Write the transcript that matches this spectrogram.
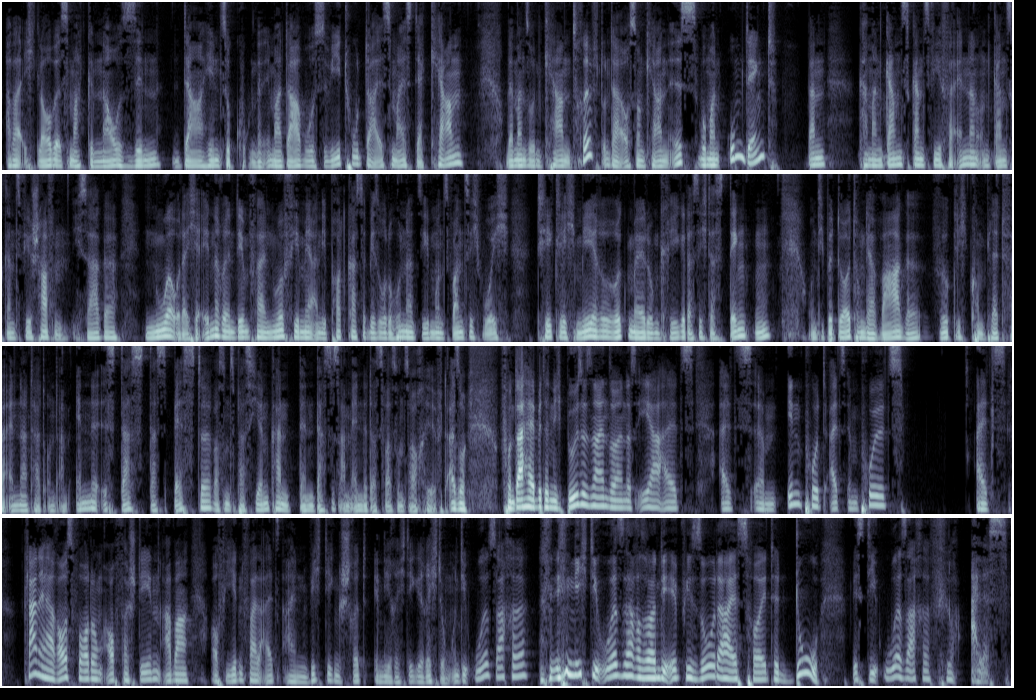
Aber ich glaube, es macht genau Sinn, da hinzugucken. Denn immer da, wo es weh tut, da ist meist der Kern. Und wenn man so einen Kern trifft und da auch so ein Kern ist, wo man umdenkt, dann kann man ganz, ganz viel verändern und ganz, ganz viel schaffen. Ich sage nur oder ich erinnere in dem Fall nur viel an die Podcast-Episode 127, wo ich täglich mehrere Rückmeldungen kriege, dass sich das Denken und die Bedeutung der Waage wirklich komplett verändert hat. Und am Ende ist das das Beste, was uns passieren kann, denn das ist am Ende das, was uns auch hilft. Also von daher bitte nicht böse sein, sondern das eher als, als ähm, Input, als Impuls, als kleine Herausforderung auch verstehen, aber auf jeden Fall als einen wichtigen Schritt in die richtige Richtung. Und die Ursache, nicht die Ursache, sondern die Episode heißt heute, du bist die Ursache für alles.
